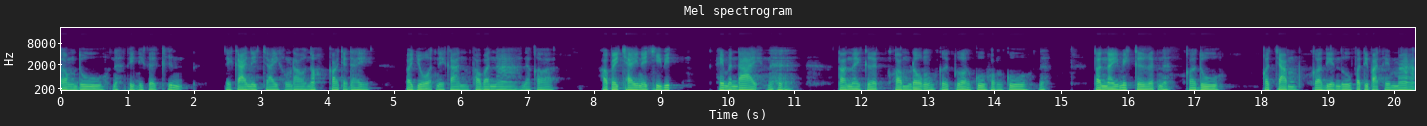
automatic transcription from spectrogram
ลองดูนะสิ่งที่เกิดขึ้น ในกายในใจของเราเนาะก็จะได้ประโยชน์ในการภาวนา แล้วก็เอาไปใช้ในชีวิตให้มันได้นะตอนไหนเกิดความหลง เกิดตัวกูของกูนะตอนไหนไม่เกิดนะก็ดูก็จำก็เรียนรู้ปฏิบัติให้มาก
